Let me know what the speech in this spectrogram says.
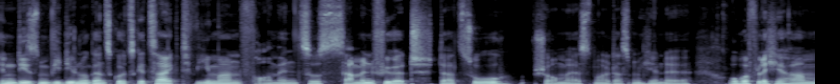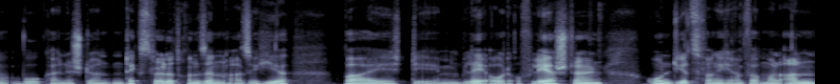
in diesem Video nur ganz kurz gezeigt, wie man Formen zusammenführt. Dazu schauen wir erstmal, dass wir hier eine Oberfläche haben, wo keine störenden Textfelder drin sind. Also hier bei dem Layout auf Leer stellen. Und jetzt fange ich einfach mal an,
